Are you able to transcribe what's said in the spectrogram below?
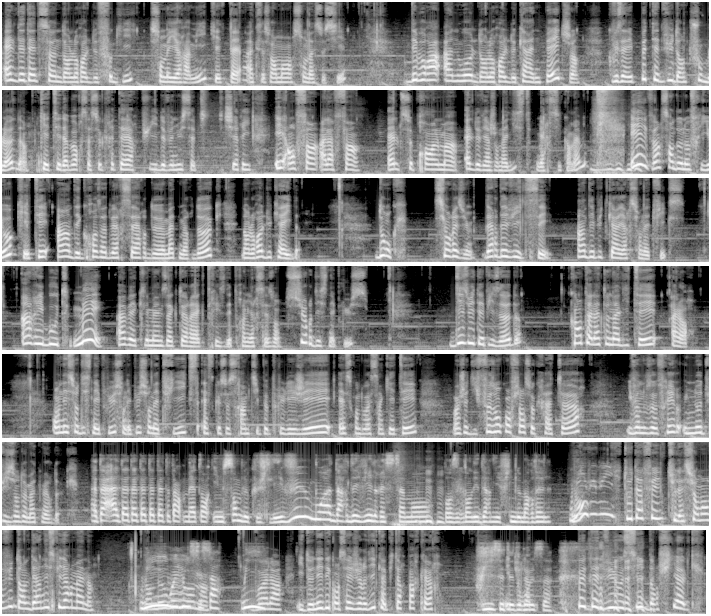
Elde Denson dans le rôle de Foggy, son meilleur ami, qui était accessoirement son associé, Deborah Ann Wall dans le rôle de Karen Page, que vous avez peut-être vu dans True Blood, qui était d'abord sa secrétaire, puis devenue sa petite chérie, et enfin, à la fin, elle se prend en main, elle devient journaliste, merci quand même. et Vincent Donofrio, qui était un des gros adversaires de Matt Murdock dans le rôle du Caïd. Donc, si on résume, Daredevil, c'est un début de carrière sur Netflix, un reboot, mais avec les mêmes acteurs et actrices des premières saisons sur Disney+, 18 épisodes. Quant à la tonalité, alors, on est sur Disney+, on n'est plus sur Netflix, est-ce que ce sera un petit peu plus léger? Est-ce qu'on doit s'inquiéter? Moi, je dis, faisons confiance aux créateurs, ils vont nous offrir une autre vision de Matt Murdock. Attends, attends, attends, attends, attends, attends, mais attends, il me semble que je l'ai vu, moi, Daredevil, récemment, dans, dans les derniers films de Marvel. Oui, tout à fait, tu l'as sûrement vu dans le dernier Spider-Man. Dans oui, No oui, Way oui, Home. c'est ça. Oui, Voilà, il donnait des conseils juridiques à Peter Parker. oui c'était drôle, ça. Peut-être vu aussi dans She-Hulk.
